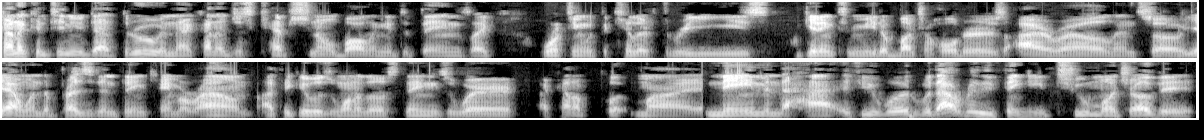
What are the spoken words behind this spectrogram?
kind of continued that through and that kind of just kept snowballing into things like working with the killer threes, getting to meet a bunch of holders IRL. And so, yeah, when the president thing came around, I think it was one of those things where I kind of put my name in the hat, if you would, without really thinking too much of it.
